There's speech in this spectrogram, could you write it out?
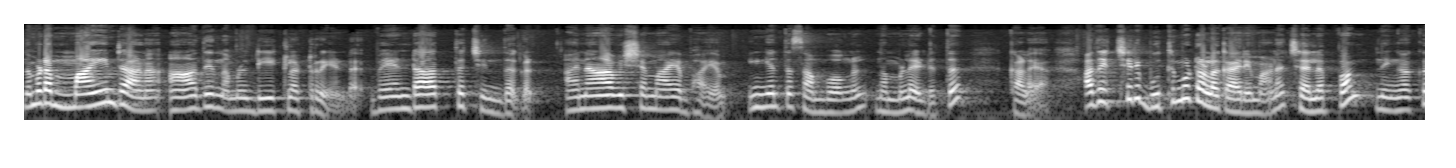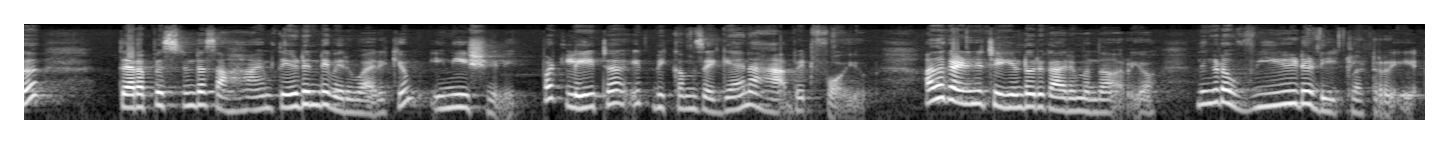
നമ്മുടെ മൈൻഡാണ് ആദ്യം നമ്മൾ ഡീക്ലട്ടർ ചെയ്യേണ്ടത്. വേണ്ടാത്ത ചിന്തകൾ അനാവശ്യമായ ഭയം ഇങ്ങനത്തെ സംഭവങ്ങൾ നമ്മൾ എടുത്ത് കളയാം. അത് ഇച്ചിരി ബുദ്ധിമുട്ടുള്ള കാര്യമാണ്. ചിലപ്പം നിങ്ങൾക്ക് തെറപ്പിസ്റ്റിന്റെ സഹായം തേടേണ്ടി വരുമായിരിക്കും initially but later it becomes again a habit for you അത് കഴിഞ്ഞ് ചെയ്യേണ്ട ഒരു കാര്യം എന്താ അറിയോ? നിങ്ങളുടെ വീട് ഡീക്ലട്ടർ ചെയ്യുക.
